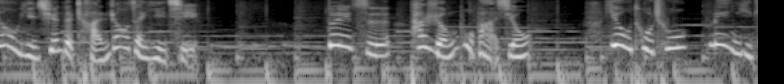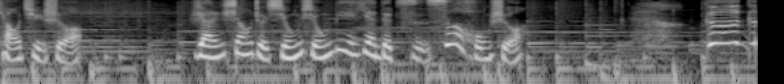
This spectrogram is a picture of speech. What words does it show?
又一圈地缠绕在一起。对此，他仍不罢休，又吐出另一条巨蛇，燃烧着熊熊烈焰的紫色红蛇。哥哥，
